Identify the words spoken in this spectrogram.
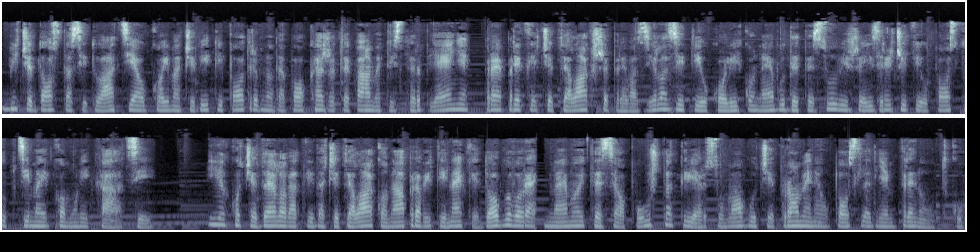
Biće dosta situacija u kojima će biti potrebno da pokažete pamet i strpljenje, prepreke ćete lakše prevazilaziti ukoliko ne budete suviše izričiti u postupcima i komunikaciji. Iako će delovati da ćete lako napraviti neke dogovore, nemojte se opuštati jer su moguće promjene u posljednjem trenutku.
